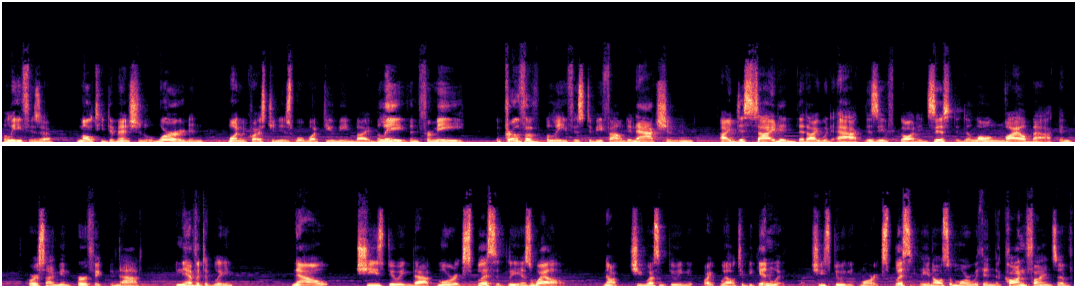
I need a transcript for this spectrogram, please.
Belief is a multidimensional word. And one question is, Well, what do you mean by believe? And for me, the proof of belief is to be found in action. And I decided that I would act as if God existed a long while back. And of course, I'm imperfect in that, inevitably. Now, she's doing that more explicitly as well. Not that she wasn't doing it quite well to begin with, but she's doing it more explicitly and also more within the confines of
